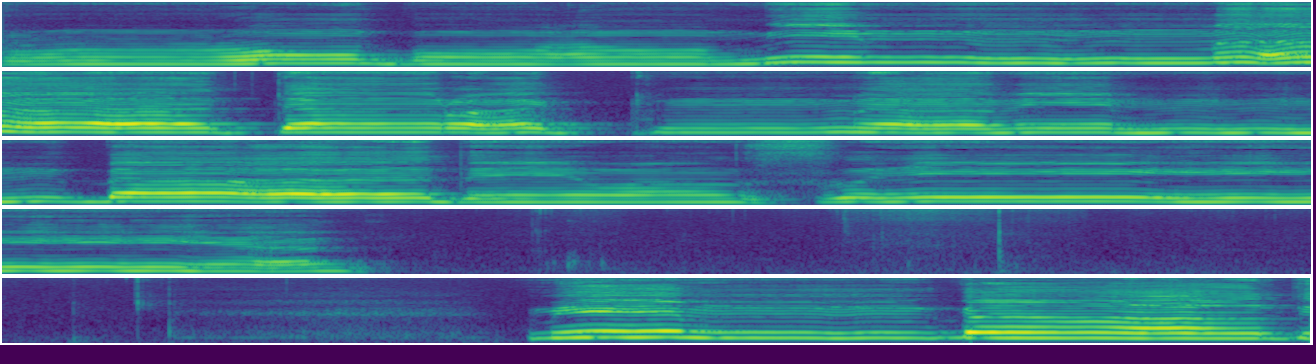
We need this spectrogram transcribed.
الربع مما تركن من بعد وصية. من بعد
